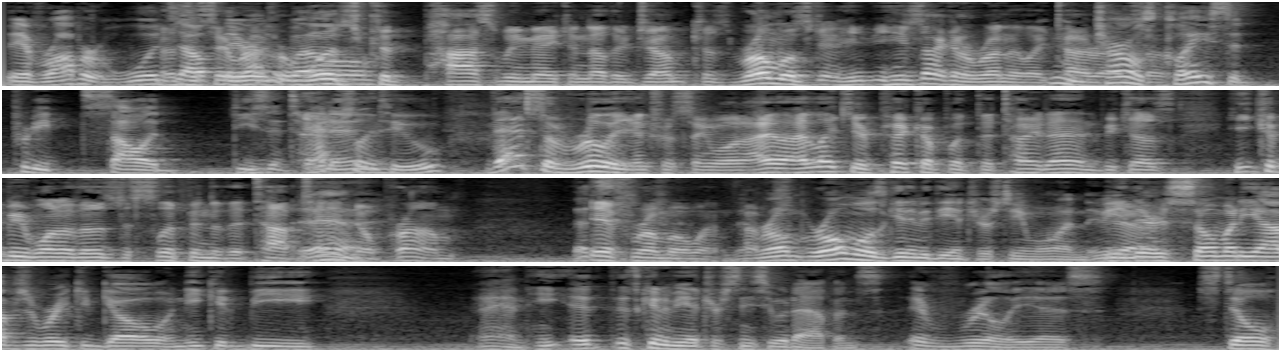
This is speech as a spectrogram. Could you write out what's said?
They have Robert Woods out say, there Robert as well. Woods could possibly make another jump because Romo's getting, he, he's not going to run it like Tyrod. Charles so. Clay's a pretty solid, decent tight Actually, end too. That's a really interesting one. I, I like your pickup with the tight end because he could be one of those to slip into the top ten, Yeah. no problem. That's, If Romo went, Rom- Romo's going to be the interesting one. I mean, Yeah. there's so many options where he could go, and he could be. Man, he it, it's going to be interesting to see what happens. It really is. Still,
